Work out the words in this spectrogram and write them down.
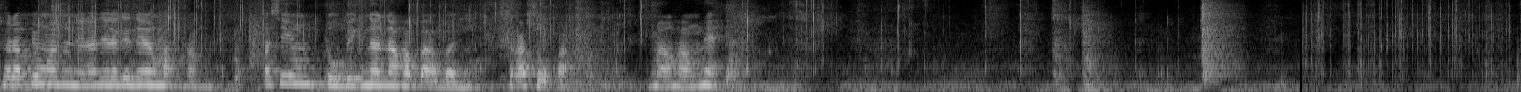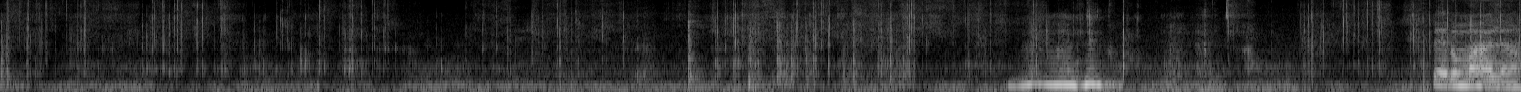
Sarap yung ano nila, nilagay nilang manghang. Kasi yung tubig na nakababad, saka suka. Manghang na eh. Mhm. Pero mahal ah.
